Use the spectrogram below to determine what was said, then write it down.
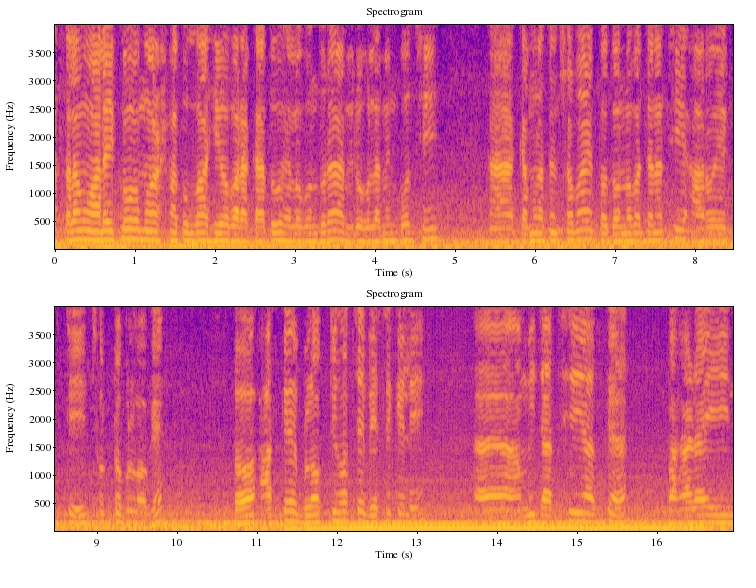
আসসালামু আলাইকুম রহমতুল্লাহ বারাকাতু। হ্যালো বন্ধুরা, আমি রুহুল আমিন বলছি। কেমন আছেন সবাই? তো ধন্যবাদ জানাচ্ছি আরও একটি ছোট্ট ব্লগে। তো আজকের ব্লগটি হচ্ছে বেসিক্যালি আমি যাচ্ছি আজকে বাহারাইন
